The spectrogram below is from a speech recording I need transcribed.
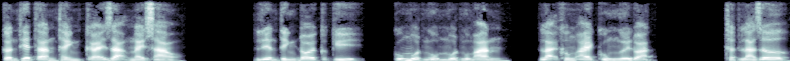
cần thiết ăn thành cái dạng này sao? Liên tính đói cực kỳ, cũng một ngụm một ngụm ăn, lại không ai cùng ngươi đoạn. Thật là dơ.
